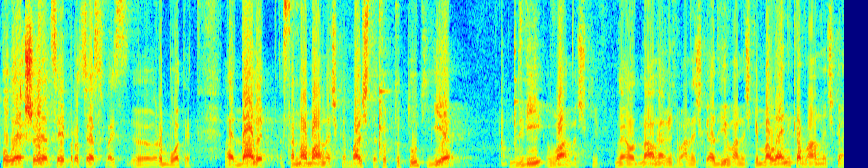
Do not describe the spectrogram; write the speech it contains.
полегшує цей процес весь е, роботи. Е, Далі, сама ванночка, бачите, тобто тут є дві ванночки. Не одна навіть ванночка, а дві ванночки. Маленька ванночка,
